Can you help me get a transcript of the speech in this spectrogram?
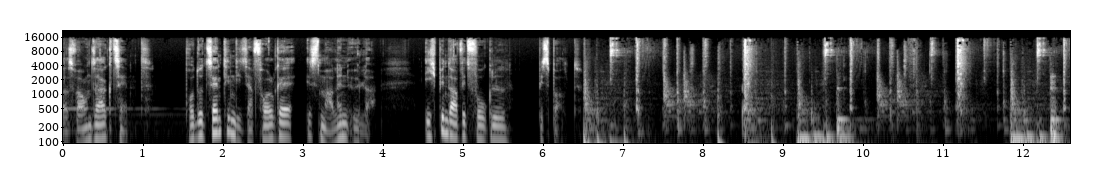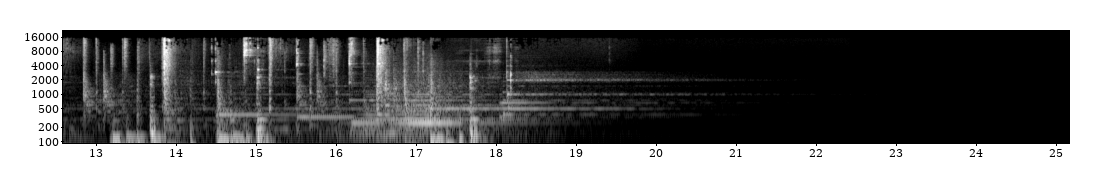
Das war unser Akzent. Produzentin dieser Folge ist Marlen Oehler. Ich bin David Vogel. Bis bald.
